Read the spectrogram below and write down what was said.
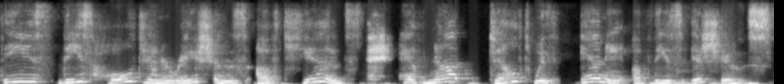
These these whole generations of kids have not dealt with any of these mm-hmm. issues.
